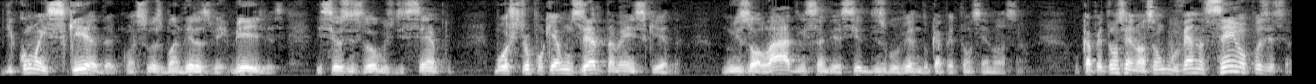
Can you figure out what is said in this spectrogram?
de como a esquerda, com as suas bandeiras vermelhas e seus slogans de sempre, mostrou porque é um zero também a esquerda, no isolado ensandecido desgoverno do capitão sem noção. O capitão sem noção governa sem oposição,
